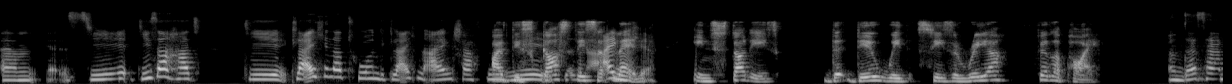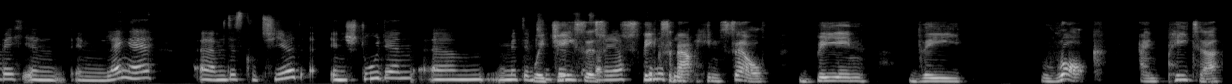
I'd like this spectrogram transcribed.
Ähm, sie, dieser hat die gleiche Natur und die gleichen Eigenschaften I've discussed this at length in studies that deal with Caesarea Philippi. Und das habe ich in, in Länge ähm, diskutiert in Studien ähm, mit dem where Titel Jesus speaks Philippi, about himself being the rock and Peter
